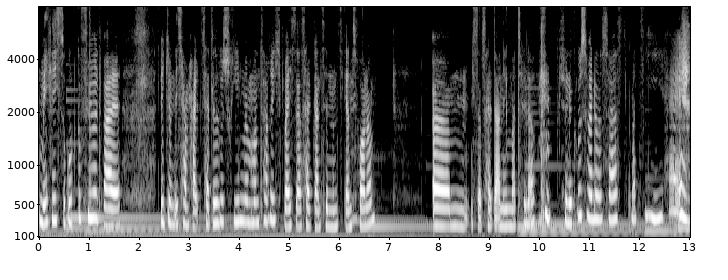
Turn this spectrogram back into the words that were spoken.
mich nicht so gut gefühlt, weil Vicky und ich haben halt Zettel geschrieben im Unterricht, weil ich saß halt ganz hinten und sie ganz vorne. Ähm, ich saß halt da neben Mathilda. Schöne Grüße, wenn du das hörst. Matti, hey.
